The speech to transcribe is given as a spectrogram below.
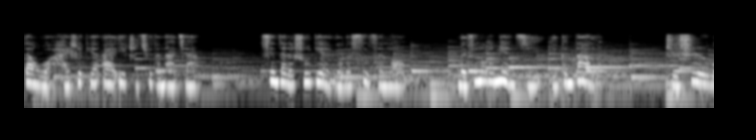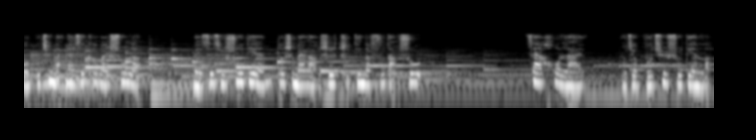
但我还是偏爱一直去的那家。现在的书店有了四层楼，每层楼的面积也更大了。只是我不去买那些课外书了，每次去书店都是买老师指定的辅导书。再后来，我就不去书店了。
